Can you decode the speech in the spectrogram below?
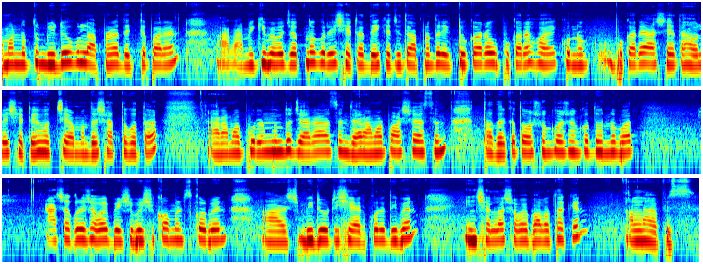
আমার নতুন ভিডিওগুলো আপনারা দেখতে পারেন। আর আমি কীভাবে যত্ন করি, সেটা দেখে যদি আপনাদের একটু কারও উপকারে হয়, কোনো উপকারে আসে, তাহলে সেটাই হচ্ছে আমাদের সার্থকতা। আর আমার পুরান বন্ধু যারা আছেন, যারা আমার পাশে আছেন, তাদেরকে তো অসংখ্য অসংখ্য ধন্যবাদ। আশা করি সবাই বেশি বেশি কমেন্টস করবেন আর ভিডিওটি শেয়ার করে দিবেন। ইনশাল্লাহ সবাই ভালো থাকেন। আল্লাহ হাফিজ।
